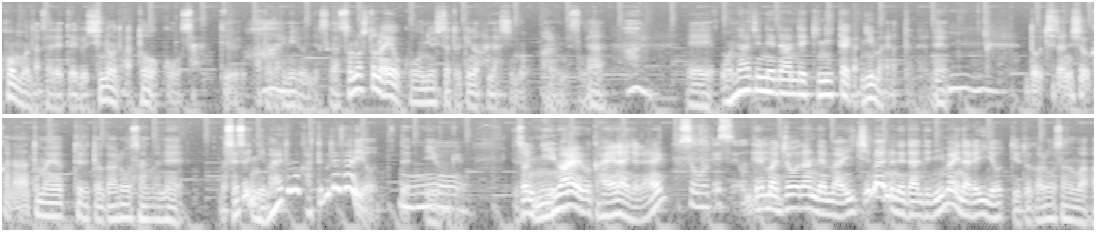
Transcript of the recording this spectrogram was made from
本も出されてる篠田東光さんっていう方が見るんですが、その人の絵を購入した時の話もあるんですがはい。えー同じ値段で気に入った絵が2枚あったんだよね、うんどちらにしようかなと迷ってると画廊さんがね「まあ先生2枚とも買ってくださいよ」って言うわけ。おでそれ2枚は買えないじゃない？そうですよね。でまあ冗談でまあ1枚の値段で2枚ならいいよって言うと画廊さんは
